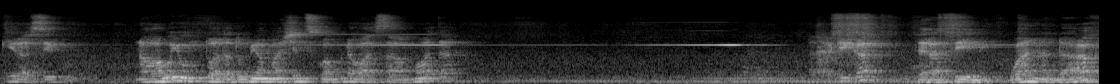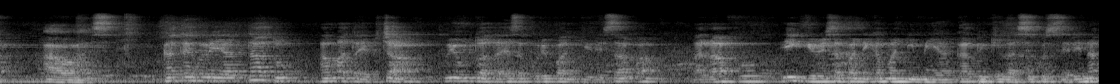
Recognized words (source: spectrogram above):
kila siku, na huyu mtu atatumia machines kwa muda wa saa moja dakika 30, one and a half hours. Kategori ya tatu ama type cha, huyu mtu ataweza kulipa ngiri saba, alafu hii ngiri saba ni kama ni mia ngapi kila siku Serina?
